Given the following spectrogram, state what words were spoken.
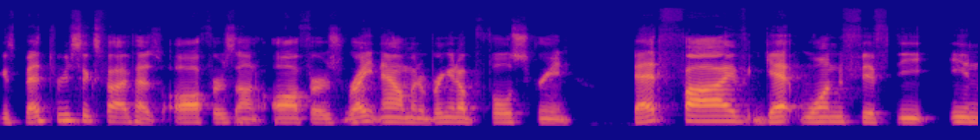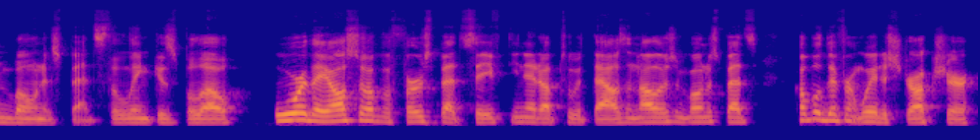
because Bet365 has offers on offers. Right now, I'm going to bring it up full screen. Bet five, get 150 in bonus bets. The link is below. Or they also have a first bet safety net up to $1,000 in bonus bets. A couple different way to structure.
